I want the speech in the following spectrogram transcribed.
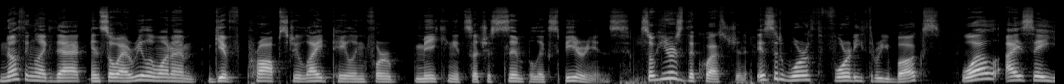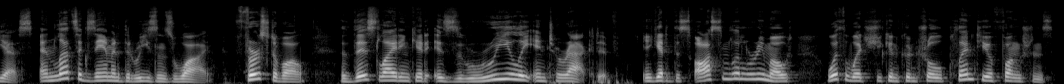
nothing like that, and so I really want to give props to Lightailing for making it such a simple experience. So here's the question, is it worth 43 bucks? Well, I say yes, and let's examine the reasons why. First of all, this lighting kit is really interactive. You get this awesome little remote with which you can control plenty of functions,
